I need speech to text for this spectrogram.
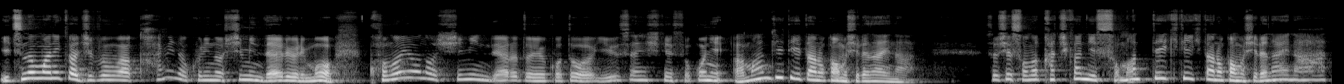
いつの間にか自分は神の国の市民であるよりも、この世の市民であるということを優先してそこに甘んじていたのかもしれないな。そしてその価値観に染まって生きてきたのかもしれないな。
